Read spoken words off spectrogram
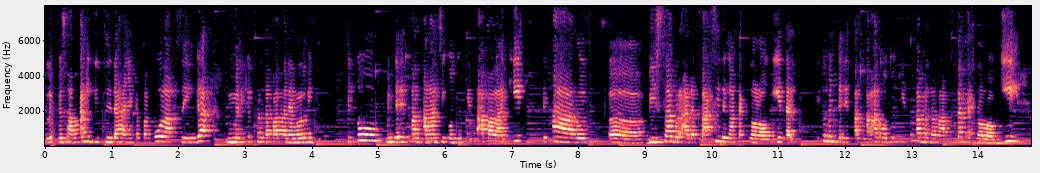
lebih besar lagi gitu tidak hanya ke tengkulak sehingga memiliki pendapatan yang lebih gitu. itu menjadi tantangan sih untuk kita apalagi kita harus uh, bisa beradaptasi dengan teknologi dan itu menjadi tantangan untuk kita menerapkan teknologi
